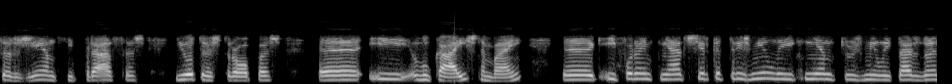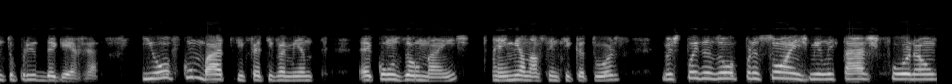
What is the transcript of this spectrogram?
sargentos e praças e outras tropas, uh, e locais também, uh, e foram empenhados cerca de 3.500 militares durante o período da guerra. E houve combates, efetivamente, uh, com os alemães, em 1914, mas depois as operações militares foram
